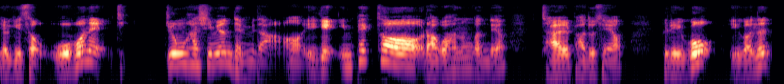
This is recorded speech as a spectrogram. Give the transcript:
여기서 5번에 집중하시면 됩니다. 어, 이게 임팩터라고 하는 건데요. 잘 봐두세요. 그리고 이거는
